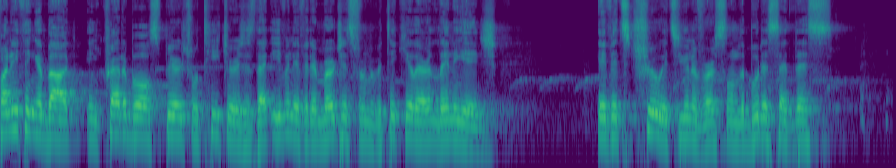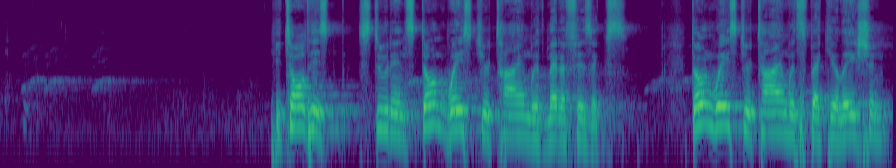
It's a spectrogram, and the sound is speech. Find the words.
Funny thing about incredible spiritual teachers is that even if it emerges from a particular lineage, if it's true, it's universal. And the Buddha said this. He told his students, don't waste your time with metaphysics. Don't waste your time with speculation.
